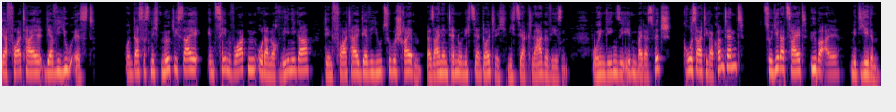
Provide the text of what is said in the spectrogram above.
der Vorteil der Wii U ist und dass es nicht möglich sei, in zehn Worten oder noch weniger den Vorteil der Wii U zu beschreiben. Da sei Nintendo nicht sehr deutlich, nicht sehr klar gewesen. Wohingegen sie eben bei der Switch großartiger Content zu jeder Zeit überall mit jedem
